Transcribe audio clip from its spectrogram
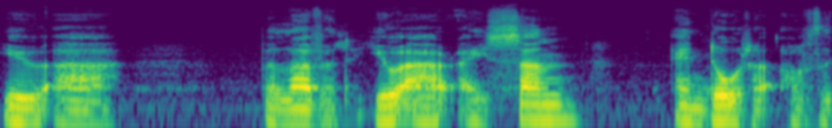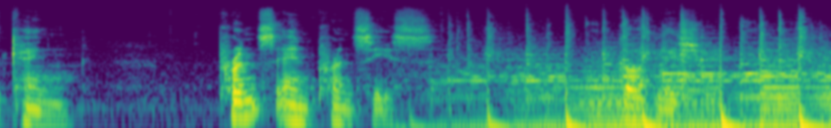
You are beloved. You are a son and daughter of the King, prince and princess. God bless you.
